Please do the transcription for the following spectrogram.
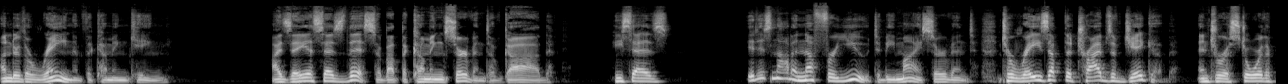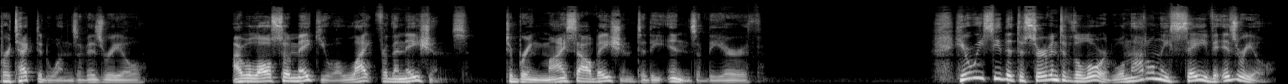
under the reign of the coming king. Isaiah says this about the coming servant of God. He says, It is not enough for you to be my servant, to raise up the tribes of Jacob, and to restore the protected ones of Israel. I will also make you a light for the nations, to bring my salvation to the ends of the earth. Here we see that the servant of the Lord will not only save Israel,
